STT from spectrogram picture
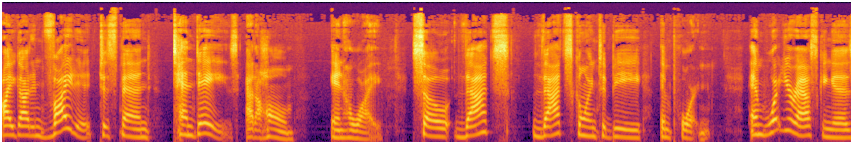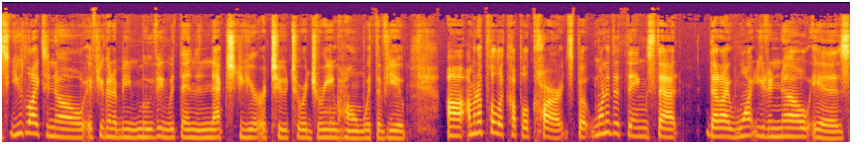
I got invited to spend 10 days at a home in Hawaii. So that's that's going to be important. And what you're asking is you'd like to know if you're going to be moving within the next year or two to a dream home with a view. Uh, I'm going to pull a couple cards, but one of the things that that I want you to know is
